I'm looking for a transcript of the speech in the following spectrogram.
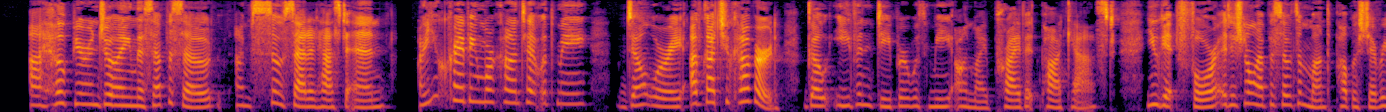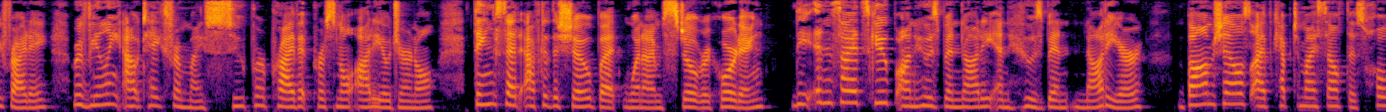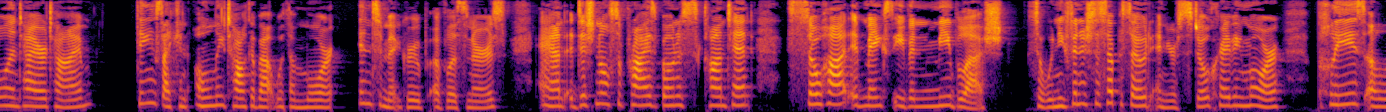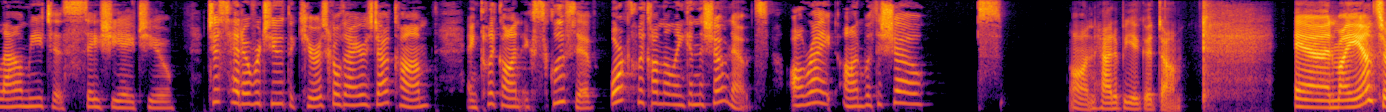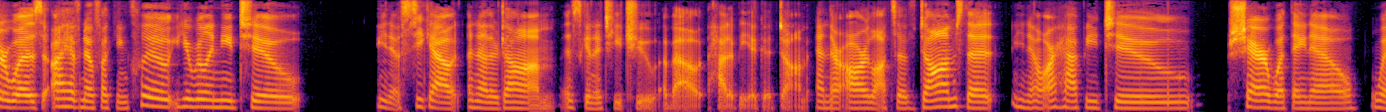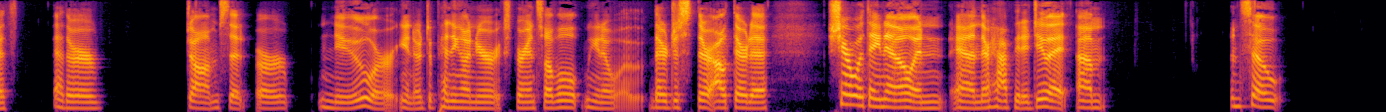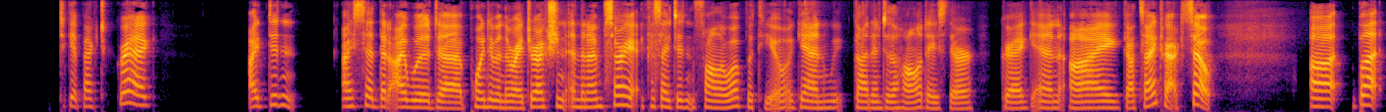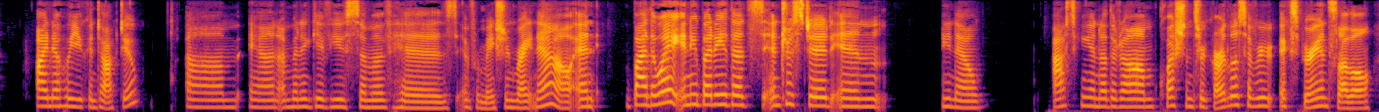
I hope you're enjoying this episode. I'm so sad it has to end. Are you craving more content with me? Don't worry, I've got you covered. Go even deeper with me on my private podcast. You get four additional episodes a month published every Friday, revealing outtakes from my super private personal audio journal, things said after the show, but when I'm still recording, the inside scoop on who's been naughty and who's been naughtier, bombshells I've kept to myself this whole entire time things I can only talk about with a more intimate group of listeners and additional surprise bonus content so hot it makes even me blush. So when you finish this episode and you're still craving more, please allow me to satiate you. Just head over to thecuriousgirldiaries.com and click on exclusive or click on the link in the show notes. All right, on with the show. On how to be a good Dom. And my answer was, I have no fucking clue. You really need to, you know, seek out another Dom is going to teach you about how to be a good Dom. And there are lots of Doms that, you know, are happy to share what they know with other DOMs that are new or, you know, depending on your experience level, you know, they're just, they're out there to share what they know and, and they're happy to do it. Um, and so to get back to Greg, I didn't. I said that I would uh, point him in the right direction, and then I'm sorry because I didn't follow up with you. Again, we got into the holidays there, Greg, and I got sidetracked. So, uh, but I know who you can talk to, um, and I'm going to give you some of his information right now. And by the way, anybody that's interested in, you know, asking another Dom questions, regardless of your experience level,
